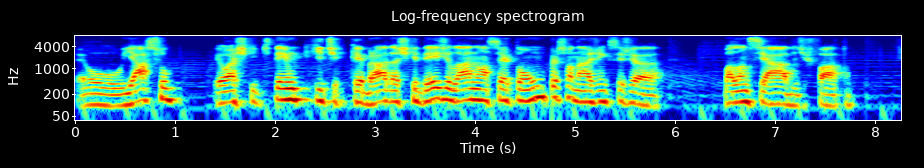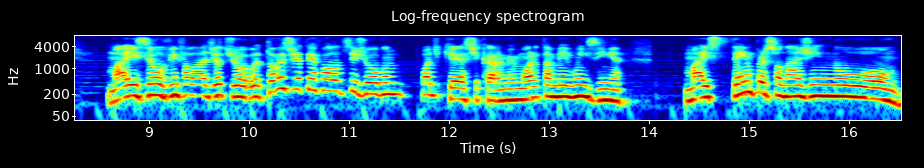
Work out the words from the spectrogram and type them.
é o Yasuo, eu acho que, que tem um kit quebrado, acho que desde lá não acertou um personagem que seja balanceado de fato. Mas eu vim falar de outro jogo. Talvez eu já tenha falado desse jogo no podcast, cara. A memória tá meio ruinzinha. Mas tem um personagem no.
